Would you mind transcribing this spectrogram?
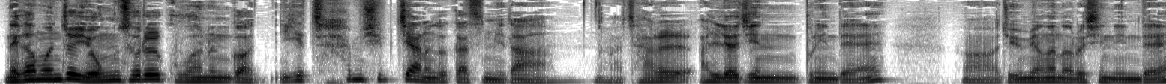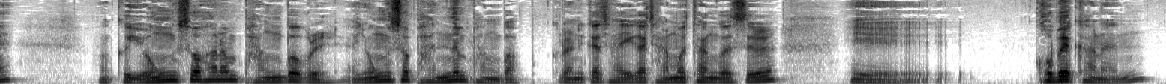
내가 먼저 용서를 구하는 것, 이게 참 쉽지 않은 것 같습니다. 아, 잘 알려진 분인데, 어, 아주 유명한 어르신인데, 어, 그 용서하는 방법을, 용서받는 방법, 그러니까 자기가 잘못한 것을 고백하는 어,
